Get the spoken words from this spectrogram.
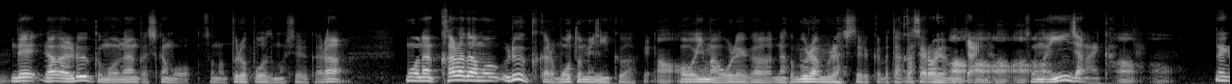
うんでだからルークもなんかしかもそのプロポーズもしてるから、もうなんか体もルークから求めに行くわけ。今俺がなんかムラムラしてるから抱かせろよみたいなあ。そんなんいいじゃないか。ああで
